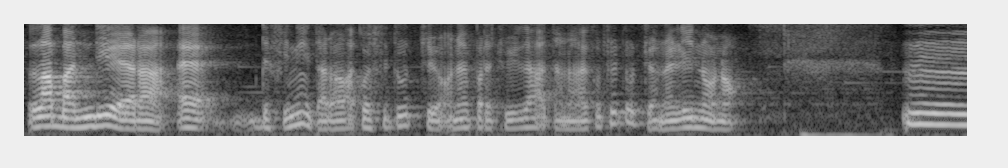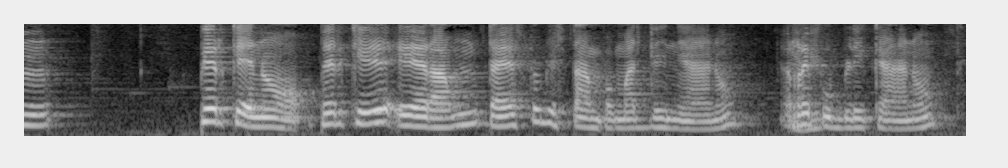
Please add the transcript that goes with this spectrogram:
La bandiera è definita dalla Costituzione, precisata nella Costituzione, l'inno no. Mm, perché no? Perché era un testo di stampo mazziniano, repubblicano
